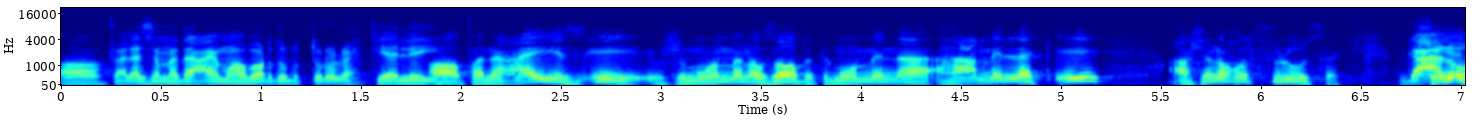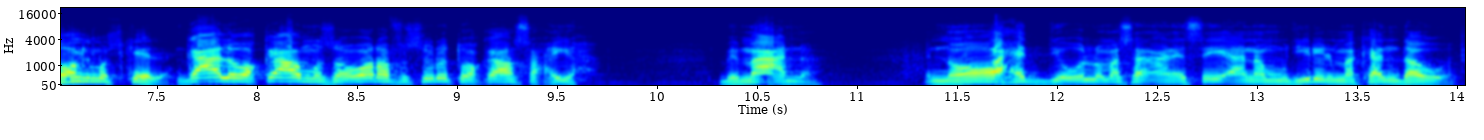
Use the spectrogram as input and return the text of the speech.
آه. فلازم أدعمها برضو بالطرق الاحتيالية. آه فأنا عايز إيه؟ مش المهم أنا ظابط المهم إن هعمل لك إيه؟ عشان آخد فلوسك. جعل هي دي المشكلة. جعل واقعه مزورة في صورة واقعة صحيحة. بمعنى إن هو واحد يقول له مثلا أنا سي أنا مدير المكان دوت.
